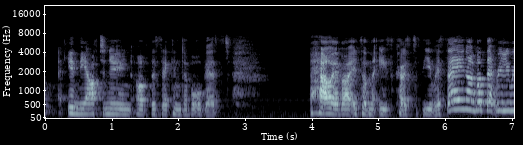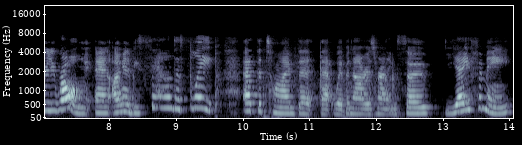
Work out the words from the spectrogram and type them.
in the afternoon of the 2nd of August. However, it's on the east coast of the USA and I got that really, really wrong. And I'm going to be sound asleep at the time that that webinar is running. So yay for me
